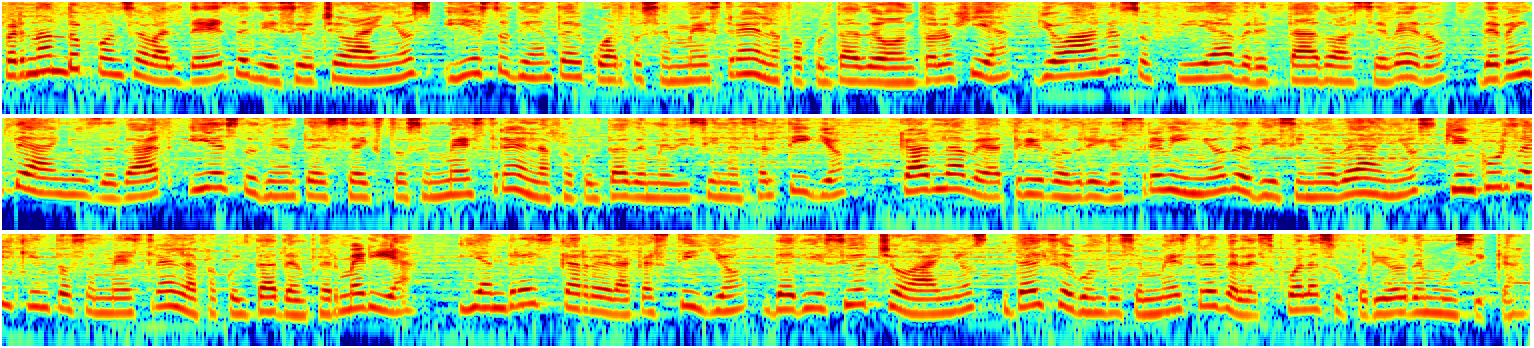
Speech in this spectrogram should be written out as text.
Fernando Ponce Valdés, de 18 años y estudiante de cuarto semestre en la Facultad de Odontología, Joana Sofía Bretado Acevedo, de 20 años de edad y estudiante de sexto semestre en la Facultad de Medicina Saltillo, Carla Beatriz Rodríguez Treviño, de 19 años, quien cursa el quinto semestre en la Facultad de Enfermería, y Andrés Carrera Castillo, de 18 años, del segundo semestre de la Escuela Superior de Música.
